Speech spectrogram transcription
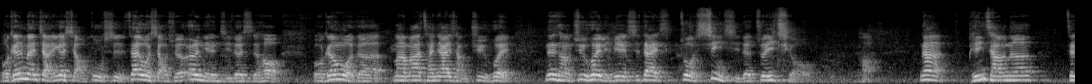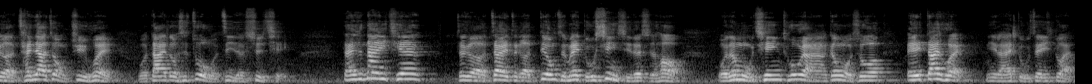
我跟你们讲一个小故事，在我小学二年级的时候，我跟我的妈妈参加一场聚会，那场聚会里面是在做信息的追求。好，那平常呢，这个参加这种聚会，我大概都是做我自己的事情。但是那一天，这个在这个弟兄姊妹读信息的时候。我的母亲突然啊跟我说：“哎，待会你来读这一段。”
